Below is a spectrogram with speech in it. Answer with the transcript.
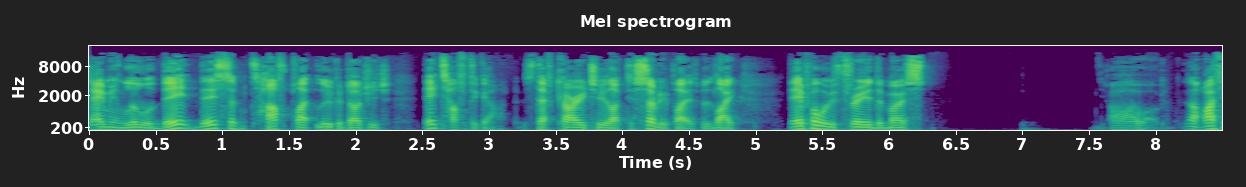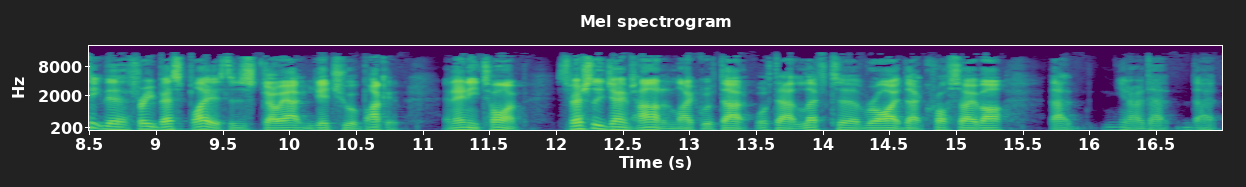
Damian Lillard, they're, there's some tough play. Luka Doncic, they're tough to guard. Steph Curry too. Like there's so many players, but like they're probably three of the most. Oh, I think they're the three best players to just go out and get you a bucket at any time. Especially James Harden, like with that with that left to right, that crossover, that you know that that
